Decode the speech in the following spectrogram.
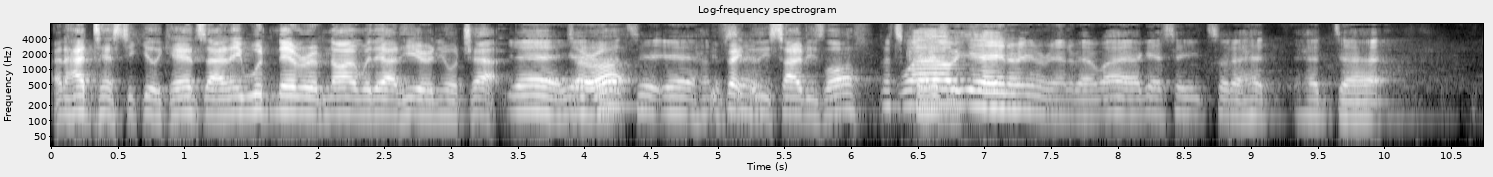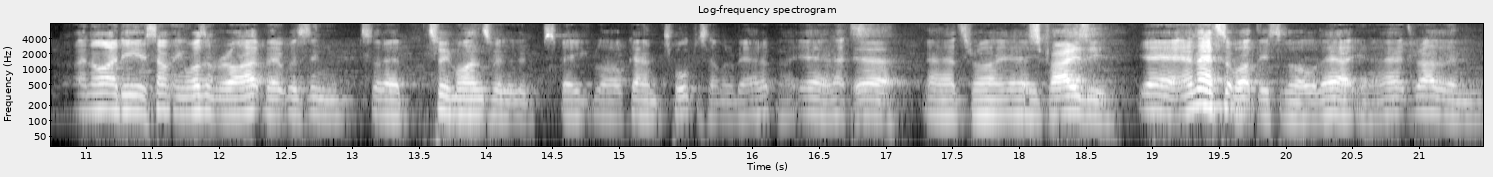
and had testicular cancer, and he would never have known without hearing your chat. yeah, Is yeah, that right? that's it. Yeah, 100%. Effectively saved his life. That's well, crazy. yeah, in a, in a roundabout way. I guess he sort of had had uh, an idea something wasn't right, but it was in sort of two minds whether to speak. Well, go and talk to someone about it. But yeah, that's Yeah. no, that's right. Yeah, It's crazy. yeah, and that's what this is all about. You know, it's rather than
